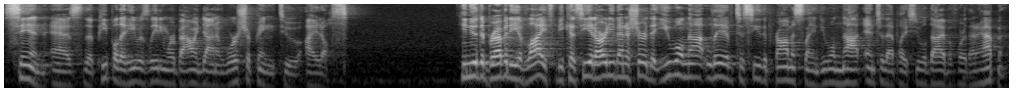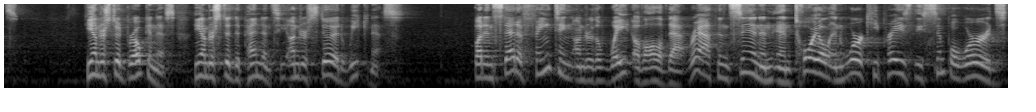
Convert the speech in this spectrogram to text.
sin as the people that he was leading were bowing down and worshiping to idols. He knew the brevity of life because he had already been assured that you will not live to see the promised land. You will not enter that place. You will die before that happens. He understood brokenness. He understood dependence. He understood weakness. But instead of fainting under the weight of all of that wrath and sin and, and toil and work, he prays these simple words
